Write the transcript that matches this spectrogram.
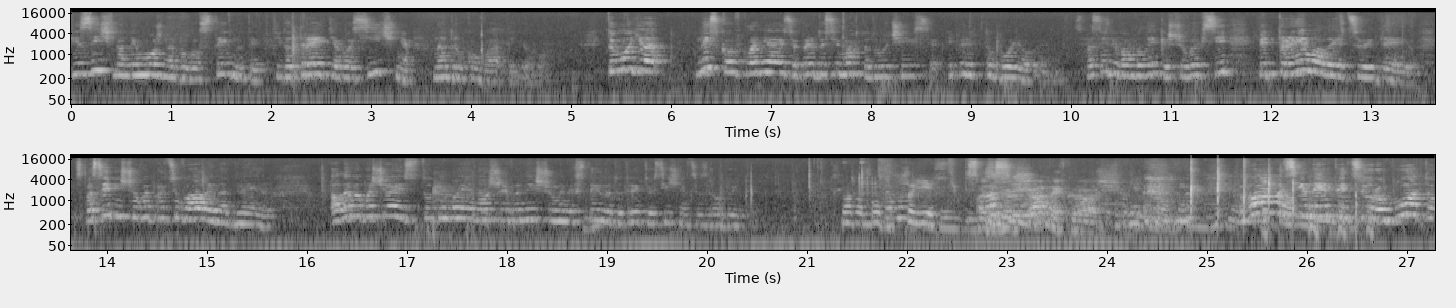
фізично не можна було встигнути до 3 січня надрукувати його. Тому я низько вклоняюся перед усіма, хто долучився, і перед тобою, Олена. Спасибі вам велике, що ви всі підтримали цю ідею. Спасибі, що ви працювали над нею. Але вибачаюсь, тут немає нашої вини, що ми не встигли до 3 січня це зробити. Слава Богу, що є. Спасибі. Вам оцінити цю роботу.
